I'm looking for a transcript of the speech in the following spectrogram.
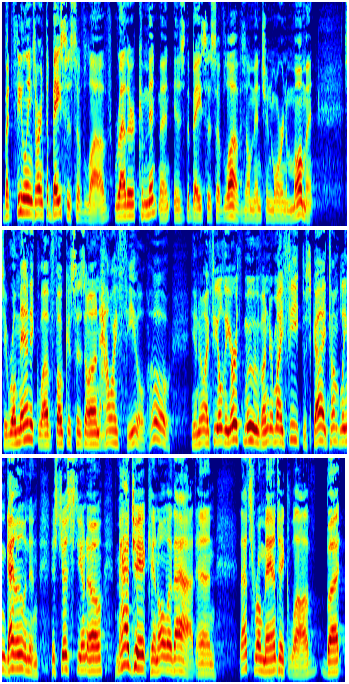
but feelings aren't the basis of love. Rather, commitment is the basis of love, as I'll mention more in a moment. See, romantic love focuses on how I feel. Oh, you know, I feel the earth move under my feet, the sky tumbling down, and it's just, you know, magic and all of that. And that's romantic love, but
